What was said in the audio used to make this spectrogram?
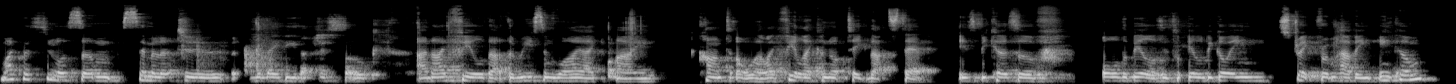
My question was um, similar to the lady that just spoke, and I feel that the reason why I, I can't, oh well, I feel I cannot take that step is because of all the bills. It, it'll be going straight from having income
